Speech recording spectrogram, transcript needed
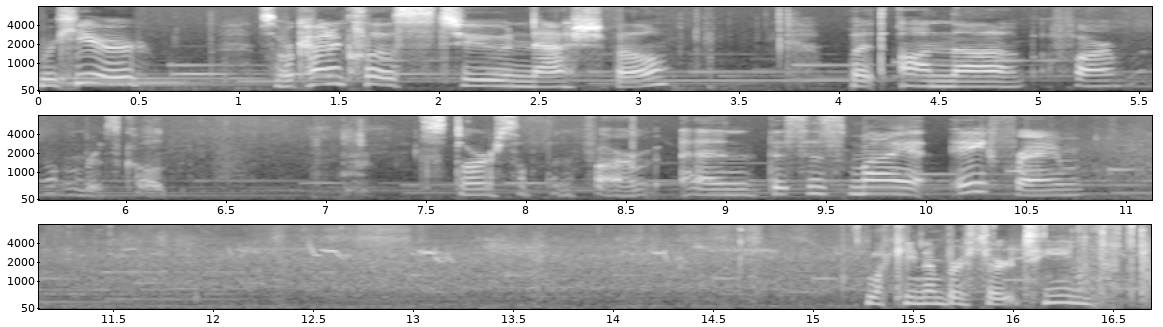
We're here, so we're kind of close to Nashville, but on the farm, I don't remember what it's called, Star something farm, and this is my A-frame. Lucky number 13.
